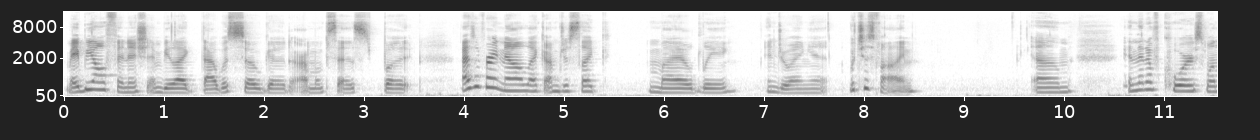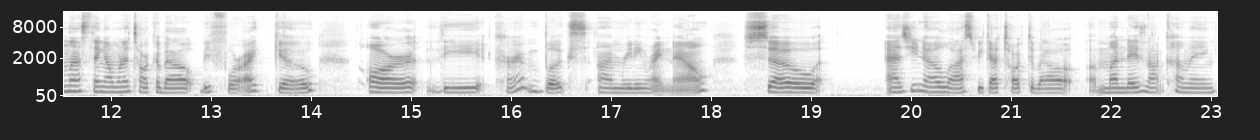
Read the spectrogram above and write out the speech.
Maybe I'll finish and be like that was so good. I'm obsessed, but as of right now, like I'm just like mildly enjoying it, which is fine. Um, and then, of course, one last thing I want to talk about before I go are the current books I'm reading right now. So, as you know, last week I talked about uh, Monday's Not Coming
